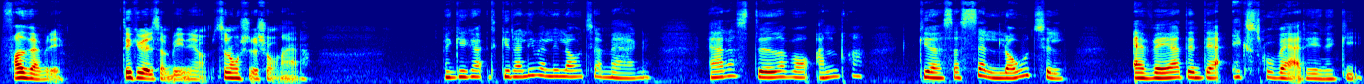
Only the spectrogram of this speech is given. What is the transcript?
Fred være med det. Det kan vi alle sammen blive enige om. Sådan nogle situationer er der. Men giv, giv dig alligevel lige lov til at mærke, er der steder, hvor andre giver sig selv lov til at være den der ekstroverte energi.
